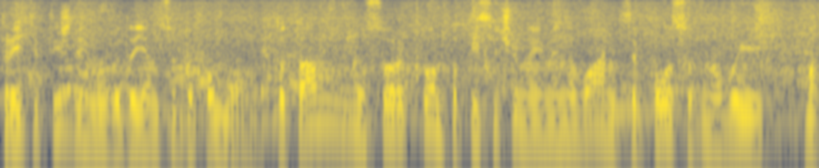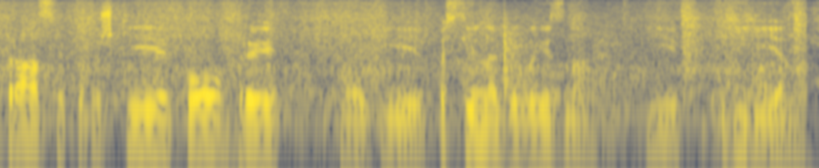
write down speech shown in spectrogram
третій тиждень ми видаємо цю допомогу. То там ну, 40 тонн по тисячу найменувань. Це посуд новий, матраси, подушки, ковдри, е, і постільна білизна, і гігієна.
